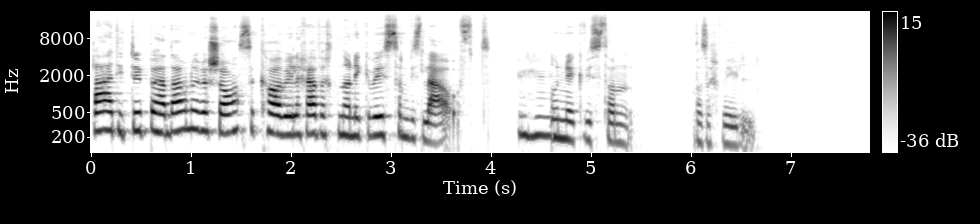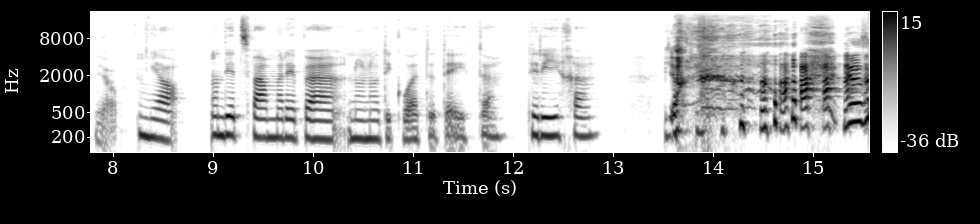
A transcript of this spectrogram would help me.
beide Typen haben auch nur eine Chance gehabt, weil ich einfach noch nicht gewusst habe, wie es läuft. Und nicht gewusst habe, was ich will. Ja. Ja, und jetzt wollen wir eben nur noch die guten daten. Die Reichen. Ja. ja also,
